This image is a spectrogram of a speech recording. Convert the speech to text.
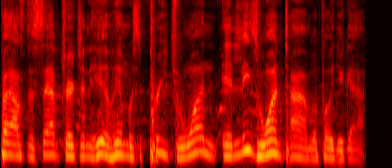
Pastor Sap Church and hear him preach one, at least one time before you got,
